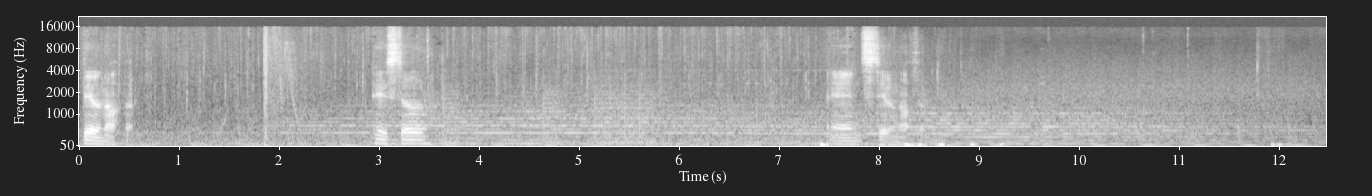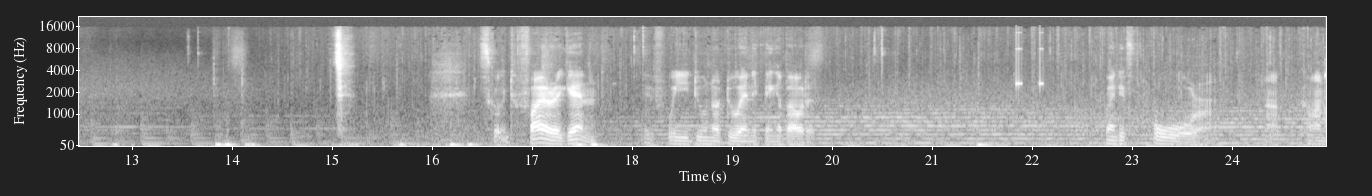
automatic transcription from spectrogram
Still nothing. Pistol. And still nothing. it's going to fire again if we do not do anything about it. 24. No, can't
